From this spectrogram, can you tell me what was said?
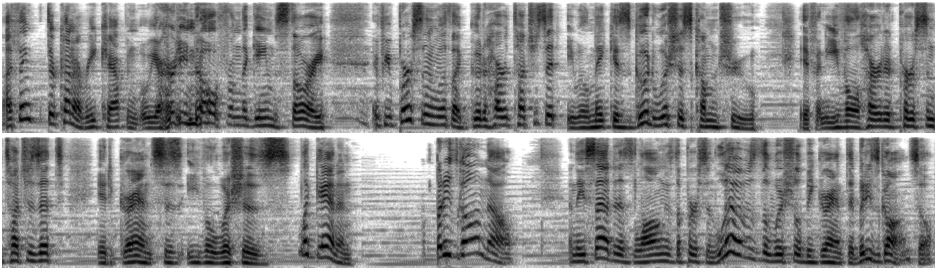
I think they're kind of recapping what we already know from the game's story. If a person with a good heart touches it, it will make his good wishes come true. If an evil-hearted person touches it, it grants his evil wishes. Like Ganon. But he's gone now. And they said as long as the person lives, the wish will be granted, but he's gone, so...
